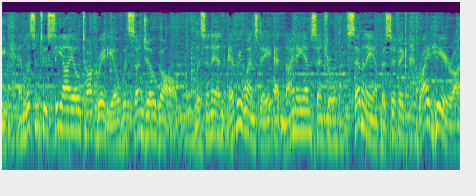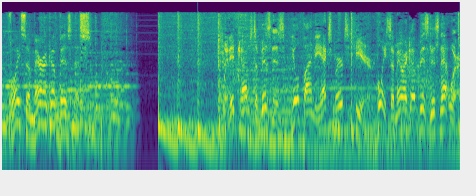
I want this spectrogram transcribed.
and listen to CIO Talk Radio with Sanjog Aul. Listen in every Wednesday at 9 a.m. Central, 7 a.m. Pacific, right here on Voice America Business. When it comes to business, you'll find the experts here. Voice America Business Network.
